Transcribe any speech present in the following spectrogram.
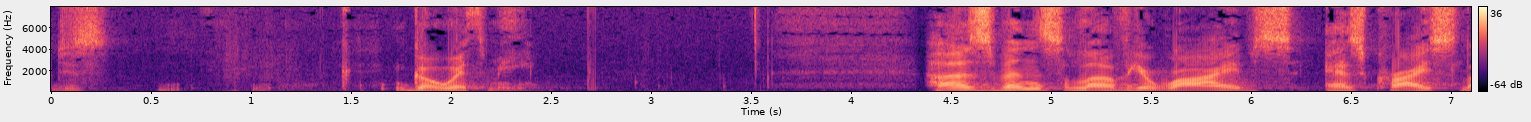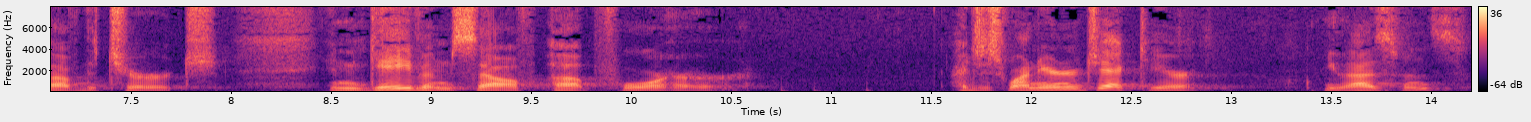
just go with me. Husbands, love your wives as Christ loved the church and gave himself up for her. I just want to interject here, you husbands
